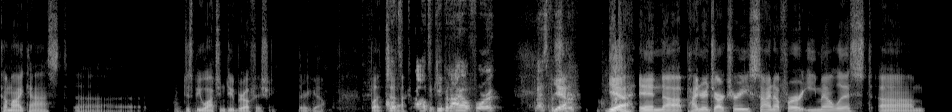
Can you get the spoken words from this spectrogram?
come ICAST, uh just be watching Du-Bro fishing. There you go. But I'll, uh have to, I'll have to keep an eye out for it. That's for Yeah. sure. Yeah, in uh, Pine Ridge Archery, sign up for our email list. Um,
